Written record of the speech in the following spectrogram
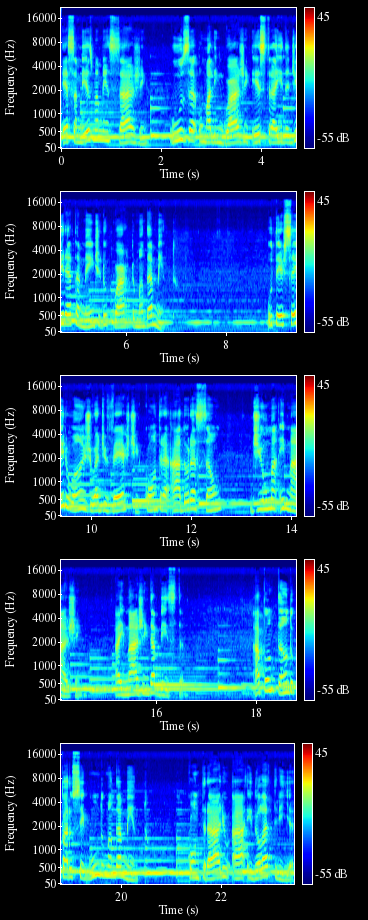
essa mesma mensagem usa uma linguagem extraída diretamente do quarto mandamento. O terceiro anjo adverte contra a adoração de uma imagem a imagem da besta, apontando para o segundo mandamento, contrário à idolatria.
